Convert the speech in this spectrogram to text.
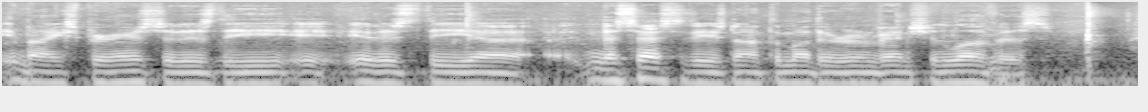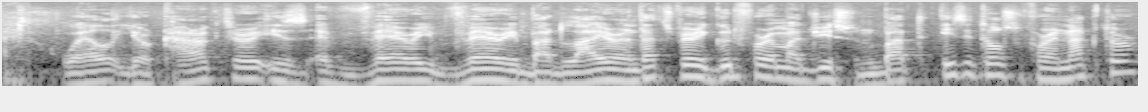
in my experience, it is the it is the uh, necessity is not the mother of invention. Love is. Well, your character is a very, very bad liar, and that's very good for a magician. But is it also for an actor?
